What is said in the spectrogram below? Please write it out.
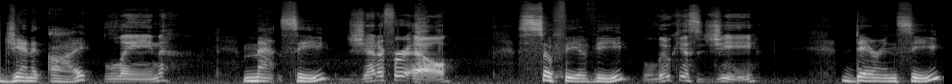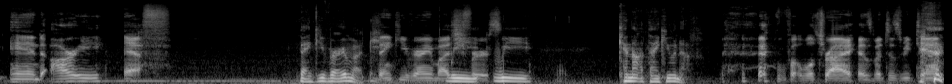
Janet I, Lane, Matt C, Jennifer L, Sophia V, Lucas G, Darren C. and Ari F. Thank you very much. Thank you very much we for we cannot thank you enough. but we'll try as much as we can.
